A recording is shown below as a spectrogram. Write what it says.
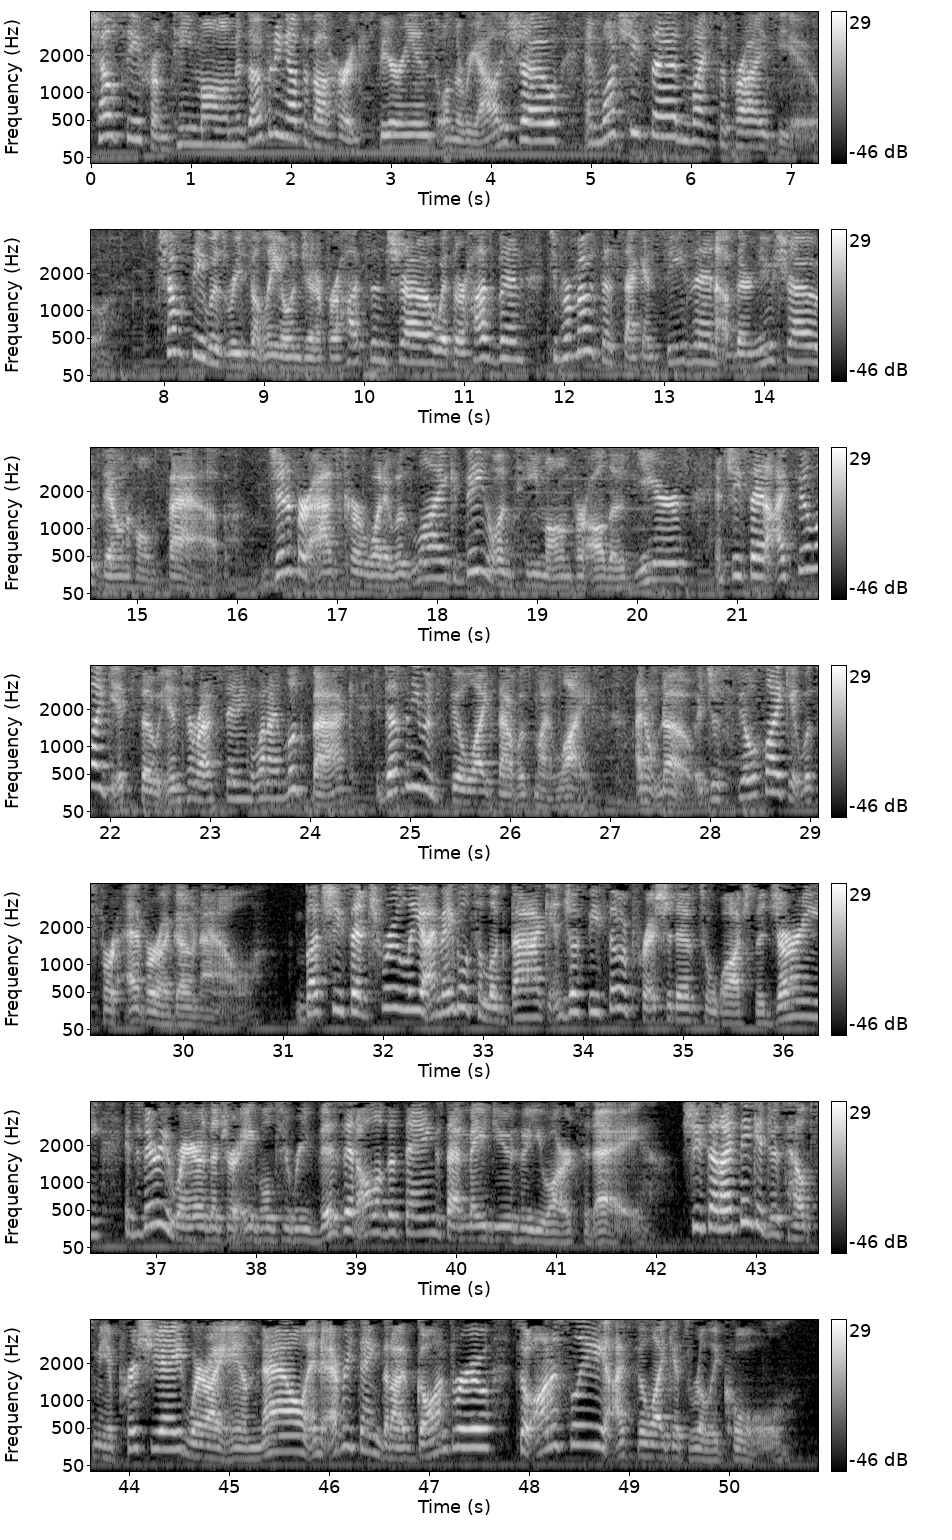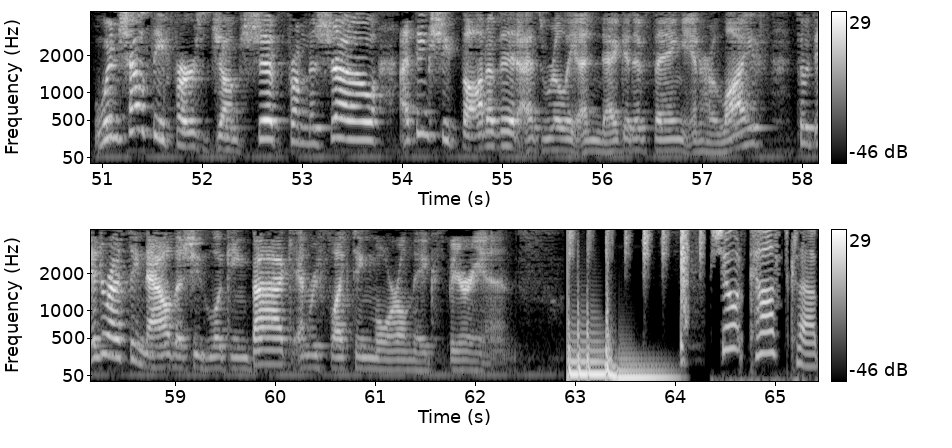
Chelsea from Teen Mom is opening up about her experience on the reality show, and what she said might surprise you. Chelsea was recently on Jennifer Hudson's show with her husband to promote the second season of their new show, Down Home Fab. Jennifer asked her what it was like being on Teen Mom for all those years, and she said, I feel like it's so interesting. When I look back, it doesn't even feel like that was my life. I don't know, it just feels like it was forever ago now. But she said, truly, I'm able to look back and just be so appreciative to watch the journey. It's very rare that you're able to revisit all of the things that made you who you are today. She said, I think it just helps me appreciate where I am now and everything that I've gone through, so honestly, I feel like it's really cool. When Chelsea first jumped ship from the show, I think she thought of it as really a negative thing in her life, so it's interesting now that she's looking back and reflecting more on the experience. Short Cast Club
